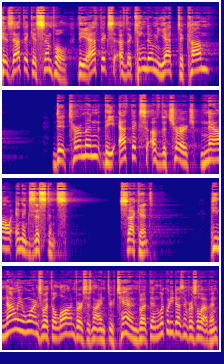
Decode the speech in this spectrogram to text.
His ethic is simple the ethics of the kingdom yet to come determine the ethics of the church now in existence. Second, he not only warns with the law in verses 9 through 10, but then look what he does in verse 11.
